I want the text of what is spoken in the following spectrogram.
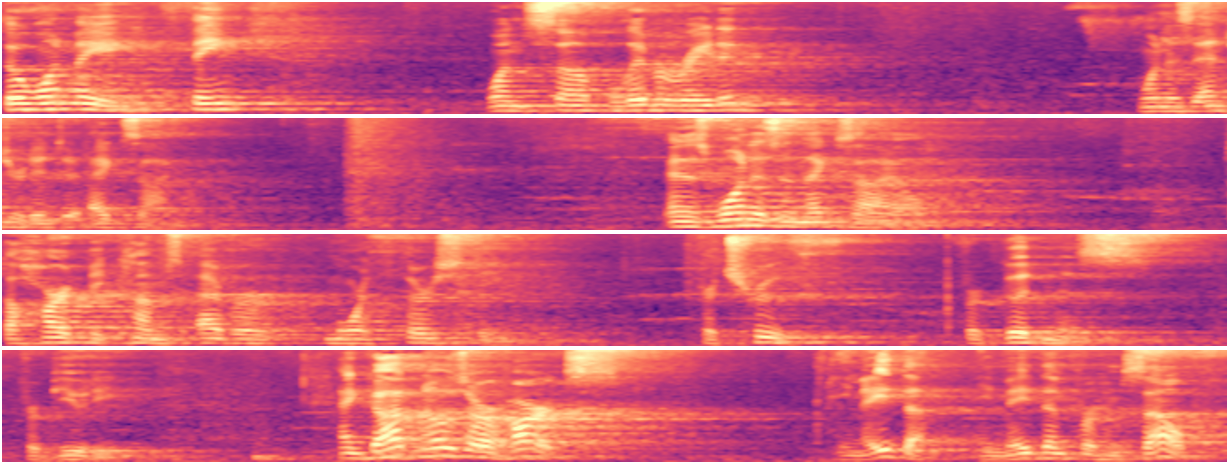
Though one may think oneself liberated, one has entered into exile. And as one is in exile, the heart becomes ever more thirsty for truth, for goodness, for beauty. And God knows our hearts. He made them, He made them for Himself.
